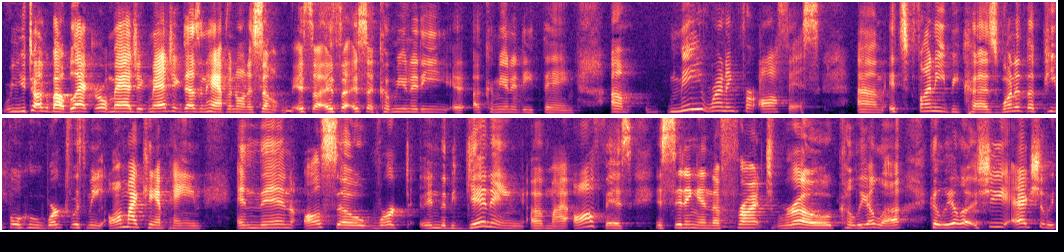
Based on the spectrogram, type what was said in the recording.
when you talk about Black Girl Magic, magic doesn't happen on its own. It's a, it's a, it's a community, a community thing. Um, me running for office, um, it's funny because one of the people who worked with me on my campaign and then also worked in the beginning of my office is sitting in the front row, Kalila. Kalila, she actually,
